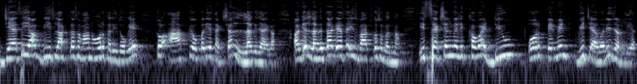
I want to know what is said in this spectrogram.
जैसे ही आप 20 लाख का सामान और खरीदोगे तो आपके ऊपर ये सेक्शन लग जाएगा। अब ये लगता कैसे इस बात को समझना। इस सेक्शन में लिखा हुआ है ड्यू और पेमेंट विच एवर इज़ अर्लियर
